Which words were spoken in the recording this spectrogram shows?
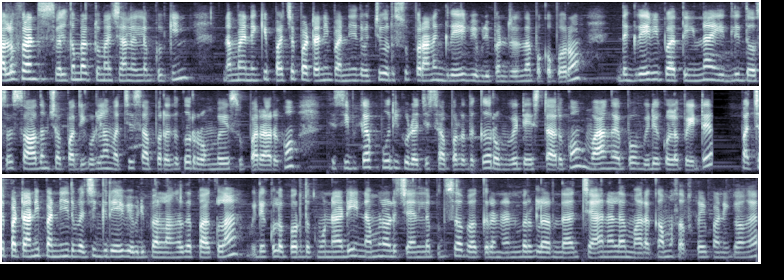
Hello friends welcome back to my channel எல்லாம் குக்கிங் நம்ம இன்றைக்கி பச்சை பட்டாணி பன்னீர் வச்சு ஒரு சூப்பரான கிரேவி எப்படி பண்ணுறது தான் பார்க்க போகிறோம் இந்த கிரேவி பார்த்தீங்கன்னா இட்லி தோசை சாதம் சப்பாத்தி கூடலாம் வச்சு சாப்பிட்றதுக்கு ரொம்பவே சூப்பராக இருக்கும். ஸ்பெசிஃபிக்காக பூரி கூட வச்சு சாப்பிட்றதுக்கு ரொம்பவே டேஸ்ட்டாக இருக்கும். வாங்க இப்போ வீடியோக்குள்ளே போயிட்டு பச்சை பட்டாணி பன்னீர் வச்சு கிரேவி எப்படி பண்ணலாங்கிறத பார்க்கலாம். வீடியோக்குள்ளே போகிறதுக்கு முன்னாடி நம்மளோட சேனலில் புதுசாக பார்க்குற நண்பர்களாக இருந்தால் சேனலை மறக்காமல் சப்ஸ்கிரைப் பண்ணிக்கோங்க.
